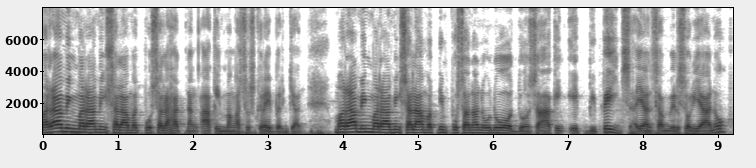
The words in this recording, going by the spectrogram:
Maraming maraming salamat po sa lahat ng aking mga subscriber dyan. Maraming maraming salamat din po sa nanonood doon sa aking FB page. Ayan, Samuel Soriano.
